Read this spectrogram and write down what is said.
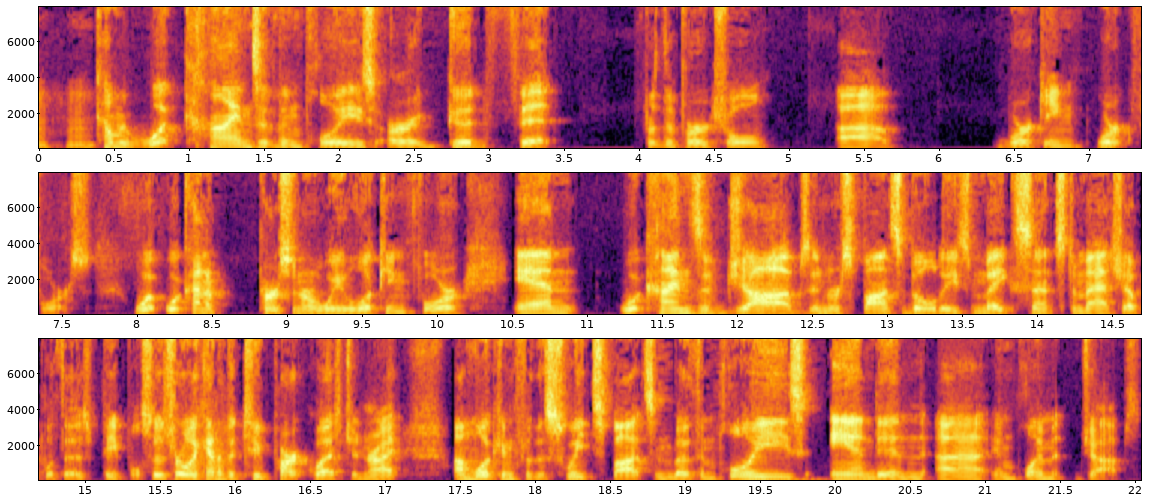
mm-hmm. tell me what kinds of employees are a good fit for the virtual uh, working workforce? What what kind of person are we looking for? And what kinds of jobs and responsibilities make sense to match up with those people? So it's really kind of a two part question, right? I'm looking for the sweet spots in both employees and in uh, employment jobs.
